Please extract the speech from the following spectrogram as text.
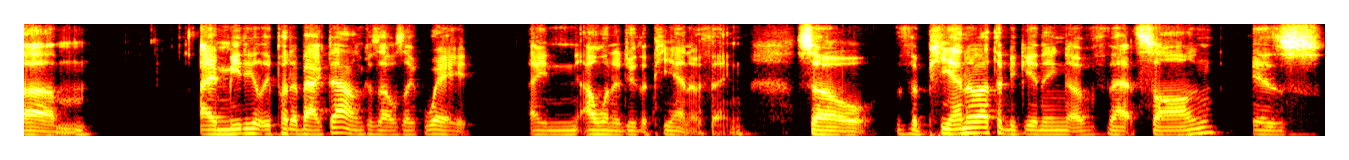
um, I immediately put it back down because I was like, wait, I, I want to do the piano thing. So the piano at the beginning of that song is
